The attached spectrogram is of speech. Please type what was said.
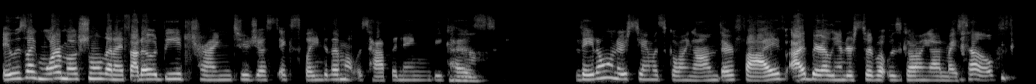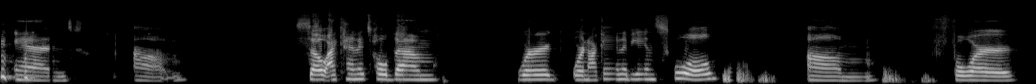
it was like more emotional than I thought it would be trying to just explain to them what was happening because they don't understand what's going on. They're five. I barely understood what was going on myself. and um, so I kind of told them we're we're not going to be in school um, for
